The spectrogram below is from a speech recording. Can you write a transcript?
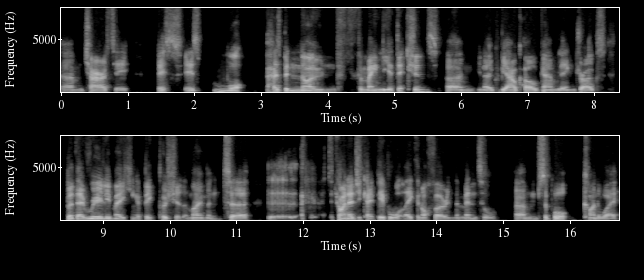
um, charity. It's it's what has been known for mainly addictions. Um, you know, it could be alcohol, gambling, drugs but they're really making a big push at the moment to uh, to try and educate people what they can offer in the mental um, support kind of way.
